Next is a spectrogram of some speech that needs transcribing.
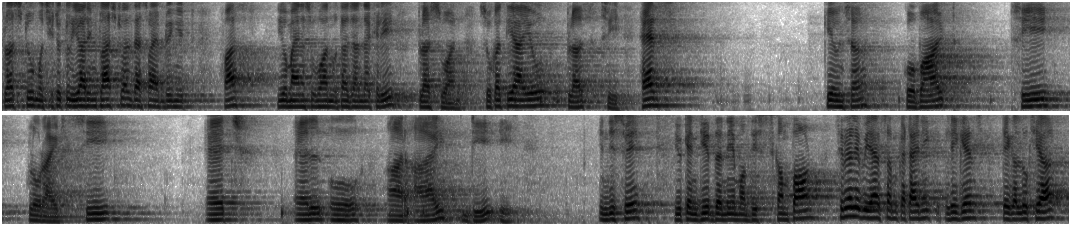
प्लस टू म छिटो you're in class twelve that's why am doing it first यो माइनस वान उता प्लस वान सो कति आयो प्लस थ्री हेन्स के हुन्छ cobalt three chloride C H LO R-I-D-E. In this way, you can give the name of this compound. Similarly, we have some cationic ligands. Take a look here.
